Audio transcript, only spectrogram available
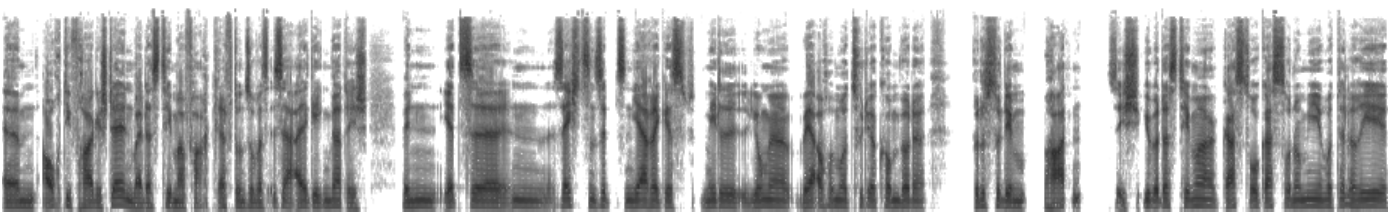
ähm, auch die Frage stellen, weil das Thema Fachkräfte und sowas ist ja allgegenwärtig. Wenn jetzt äh, ein 16-, 17-jähriges Mädel, Junge, wer auch immer zu dir kommen würde, würdest du dem raten, sich über das Thema Gastro, Gastronomie, Hotellerie,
